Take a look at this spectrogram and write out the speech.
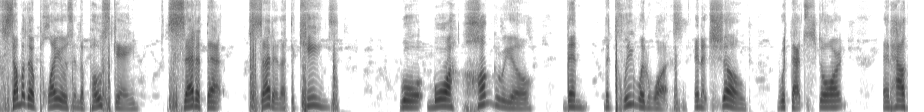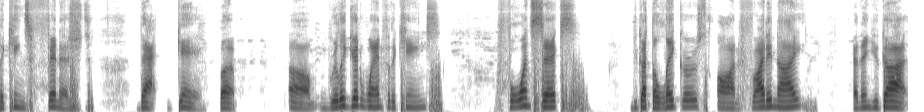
some of the players in the post game said it that said it that the Kings were more hungrier than the Cleveland was, and it showed with that start and how the Kings finished that game. But um, really good win for the Kings, four and six. You got the Lakers on Friday night, and then you got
